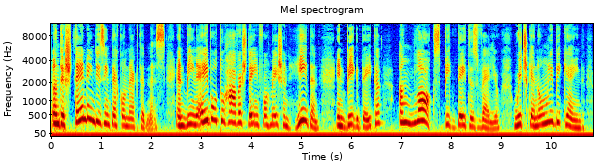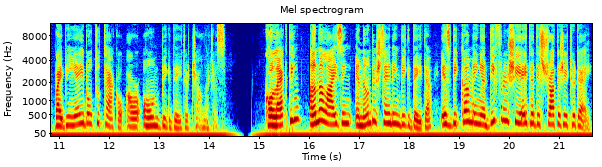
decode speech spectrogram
Understanding this interconnectedness and being able to harvest the information hidden in big data unlocks big data's value, which can only be gained by being able to tackle our own big data challenges. Collecting, analyzing, and understanding big data is becoming a differentiated strategy today,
